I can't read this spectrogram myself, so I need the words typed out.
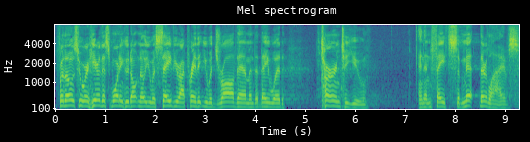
For those who are here this morning who don't know you as Savior, I pray that you would draw them and that they would turn to you and in faith submit their lives.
